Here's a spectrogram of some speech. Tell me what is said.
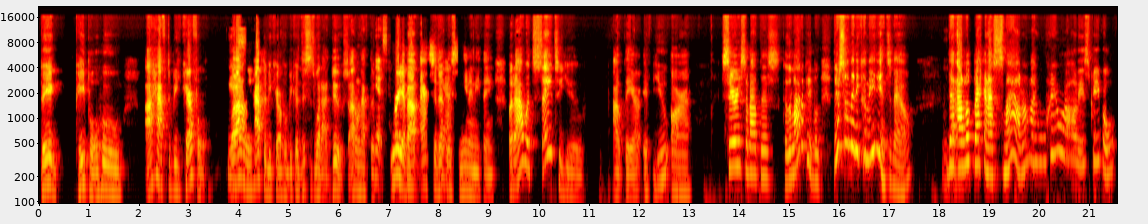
big people who I have to be careful. Well, I don't even have to be careful because this is what I do. So I don't have to Yes. worry about accidentally Yeah. saying anything. But I would say to you out there, if you are serious about this, because a lot of people, there's so many comedians now that mm-hmm. I look back and I smile. I'm like, where were all these people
